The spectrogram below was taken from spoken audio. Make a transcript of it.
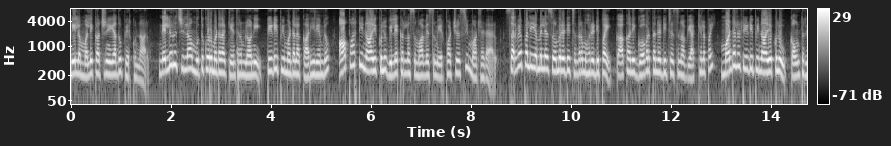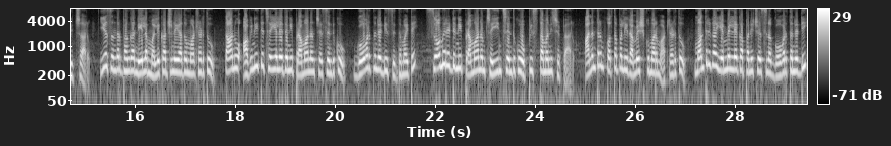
నీలం మల్లికార్జున యాదవ్ పేర్కొన్నారు. నెల్లూరు జిల్లా ముతుకూరు మండల కేంద్రంలోని టీడీపీ మండల కార్యాలయంలో ఆ పార్టీ నాయకులు విలేకరుల సమావేశం ఏర్పాటు చేసి మాట్లాడారు. సర్వేపల్లి ఎమ్మెల్యే సోమిరెడ్డి చంద్రమోహన్రెడ్డిపై కాకాని గోవర్ధన్ రెడ్డి చేసిన వ్యాఖ్యలపై మండల టీడీపీ నాయకులు కౌంటర్ ఇచ్చారు. ఈ సందర్భంగా నీలం మల్లికార్జున యాదవ్ మాట్లాడుతూ తాను అవినీతి చేయలేదని ప్రమాణం చేసేందుకు గోవర్ధన్ రెడ్డి సిద్ధమైతే సోమిరెడ్డిని ప్రమాణం చేయించేందుకు ఒప్పిస్తామని చెప్పారు. అనంతరం కొత్తపల్లి రమేష్ కుమార్ మాట్లాడుతూ మంత్రిగా ఎమ్మెల్యేగా పనిచేసిన గోవర్ధన్ రెడ్డి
